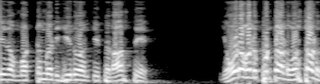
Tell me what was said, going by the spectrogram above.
మీద మొట్టమొదటి హీరో అని చెప్పి రాస్తే ఎవడో ఒకడు పుడతాడు వస్తాడు.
